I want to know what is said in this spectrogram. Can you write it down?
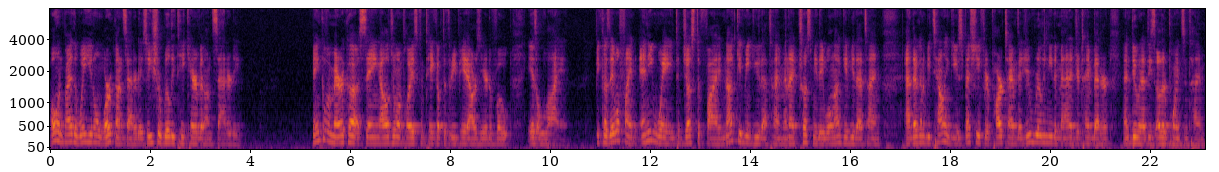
Oh, and by the way, you don't work on Saturday, so you should really take care of it on Saturday. Bank of America saying eligible employees can take up to three paid hours a year to vote is a lie. Because they will find any way to justify not giving you that time. And I trust me, they will not give you that time. And they're going to be telling you, especially if you're part time, that you really need to manage your time better and do it at these other points in time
